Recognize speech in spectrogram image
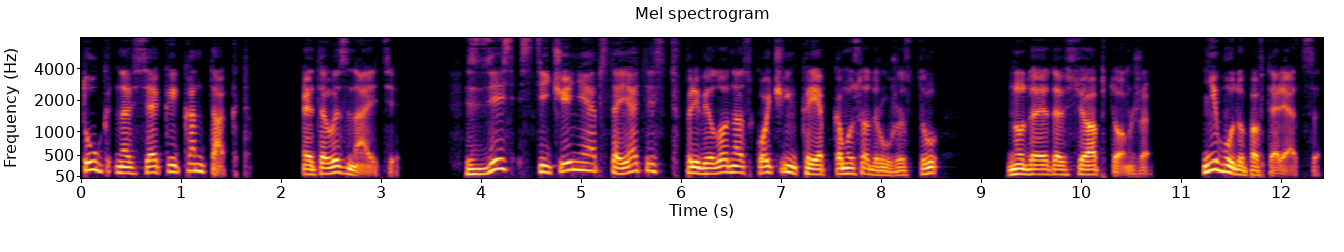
туг на всякий контакт. Это вы знаете. Здесь стечение обстоятельств привело нас к очень крепкому содружеству, но да это все об том же. Не буду повторяться.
